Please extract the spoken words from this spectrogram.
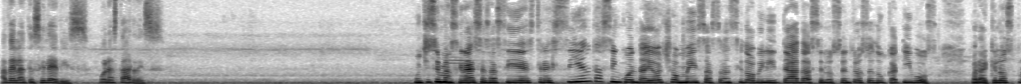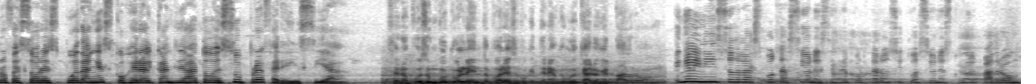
Adelante, Siledis. Buenas tardes. Muchísimas gracias. Así es, 358 mesas han sido habilitadas en los centros educativos para que los profesores puedan escoger al candidato de su preferencia. Se nos puso un poco lento por eso, porque tenemos que buscarlo en el padrón. En el inicio de las votaciones se reportaron situaciones con el padrón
